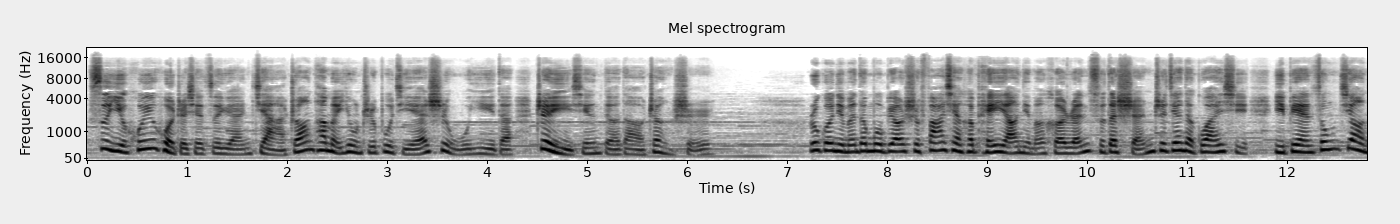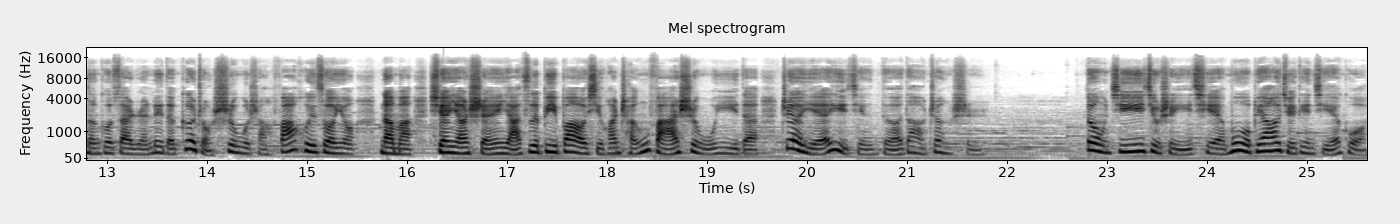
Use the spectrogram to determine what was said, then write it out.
肆意挥霍这些资源，假装他们用之不竭是无益的，这已经得到证实。如果你们的目标是发现和培养你们和仁慈的神之间的关系，以便宗教能够在人类的各种事物上发挥作用，那么宣扬神睚眦必报、喜欢惩罚是无益的，这也已经得到证实。动机就是一切，目标决定结果。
